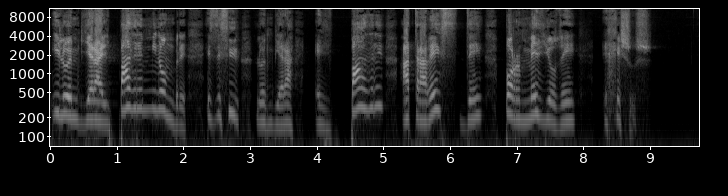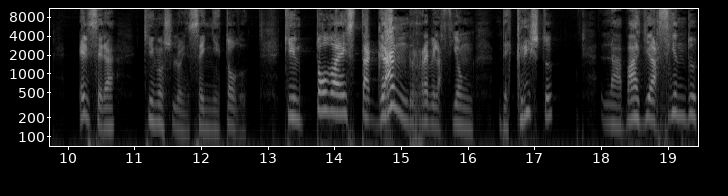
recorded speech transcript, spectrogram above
y lo enviará el Padre en mi nombre, es decir, lo enviará el Padre a través de, por medio de Jesús. Él será quien os lo enseñe todo, quien toda esta gran revelación de Cristo la vaya haciendo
